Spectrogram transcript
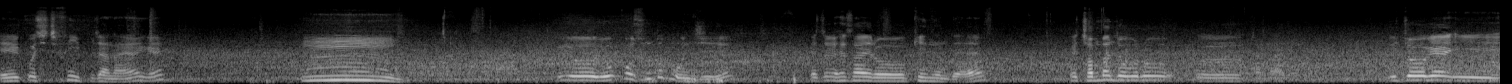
이 꽃이 참 이쁘잖아요, 이게. 음. 요, 요 꽃은 또 뭔지. 그래서 회사에 이렇게 있는데, 그 전반적으로, 그, 이쪽에 이,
